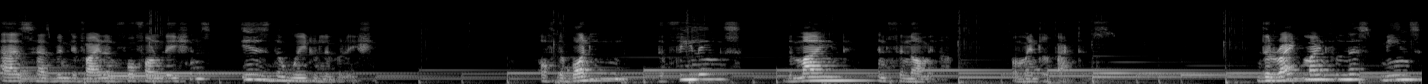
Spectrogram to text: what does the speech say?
as has been defined on four foundations, is the way to liberation of the body, the feelings, the mind, and phenomena or mental factors. The right mindfulness means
